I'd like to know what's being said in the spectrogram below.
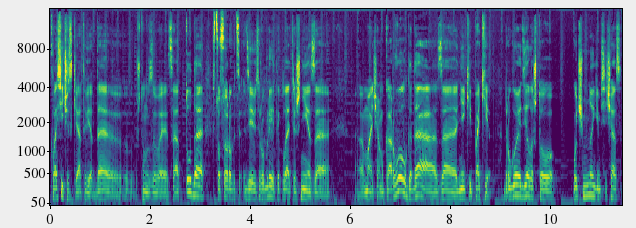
классический ответ, да, э, что называется, оттуда 149 рублей ты платишь не за э, матч Амкар Волга, да, а за некий пакет. Другое дело, что очень многим сейчас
